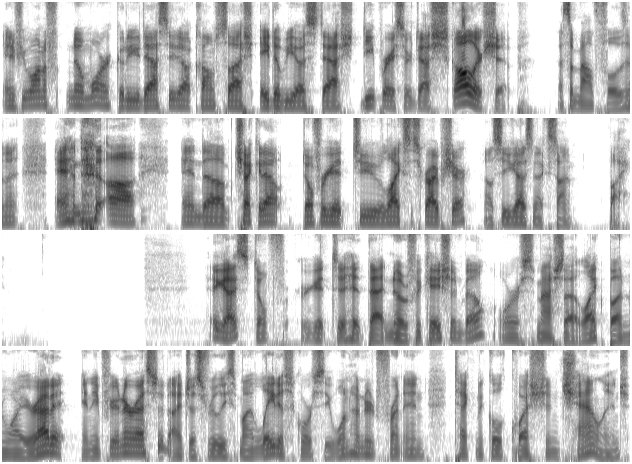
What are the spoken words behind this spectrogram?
And if you want to know more, go to udacity.com slash AWS dash deepracer dash scholarship. That's a mouthful, isn't it? And, uh, and um, check it out. Don't forget to like, subscribe, share. I'll see you guys next time. Hey guys, don't forget to hit that notification bell or smash that like button while you're at it. And if you're interested, I just released my latest course, the 100 Front End Technical Question Challenge,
